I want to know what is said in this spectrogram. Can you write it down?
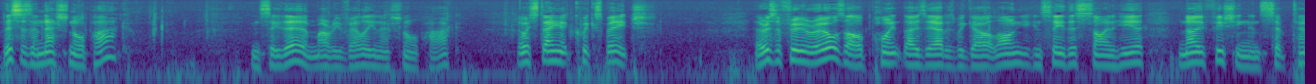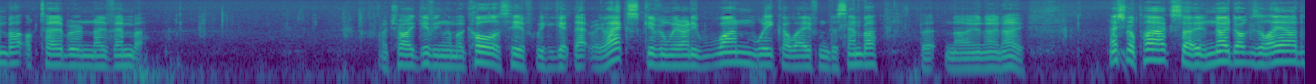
This is a national park. You can see there, Murray Valley National Park. And we're staying at Quicks Beach. There is a few rules, I'll point those out as we go along. You can see this sign here, no fishing in September, October and November. I tried giving them a call to see if we could get that relaxed, given we're only one week away from December, but no, no, no. National Park, so no dogs allowed.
